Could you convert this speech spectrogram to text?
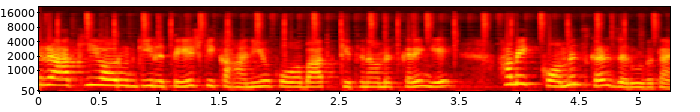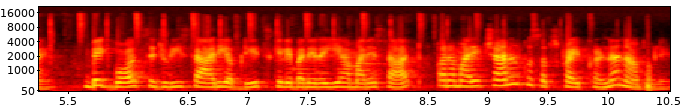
राखी और उनकी रितेश की कहानियों को अब आप कितना मिस करेंगे, हमें कमेंट्स कर ज़रूर बताएँ। बिग बॉस से जुड़ी सारी अपडेट्स के लिए बने रहिए हमारे साथ और हमारे चैनल को सब्सक्राइब करना ना भूलें।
